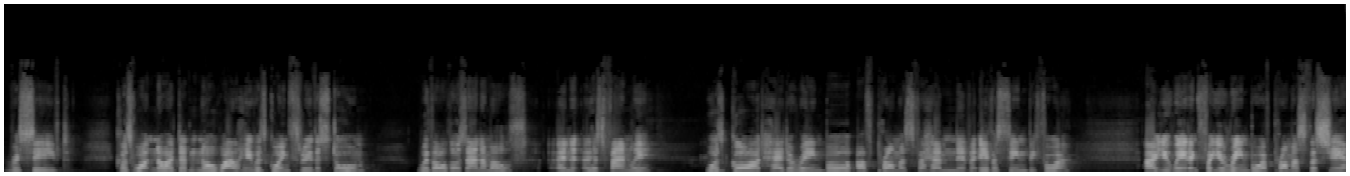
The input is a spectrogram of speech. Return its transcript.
received. Because what Noah didn't know while he was going through the storm with all those animals and his family was God had a rainbow of promise for him never ever seen before. Are you waiting for your rainbow of promise this year?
